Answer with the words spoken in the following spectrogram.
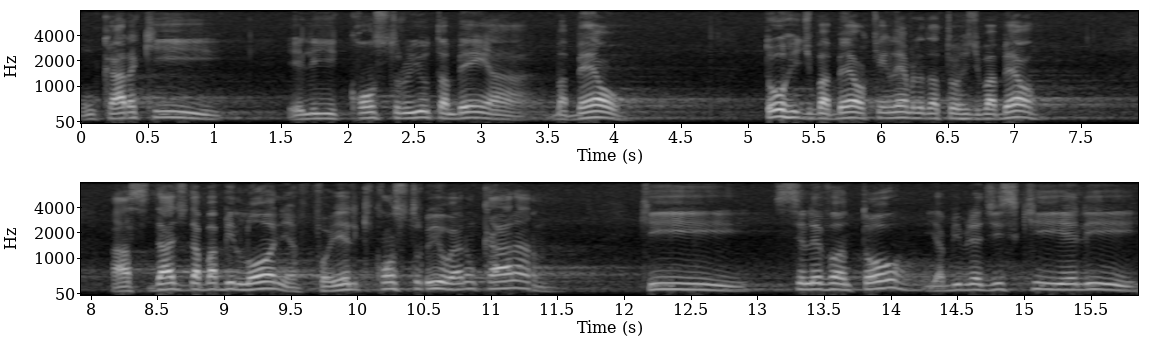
um cara que ele construiu também a Babel, Torre de Babel. Quem lembra da Torre de Babel? A cidade da Babilônia, foi ele que construiu. Era um cara que se levantou, e a Bíblia diz que ele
